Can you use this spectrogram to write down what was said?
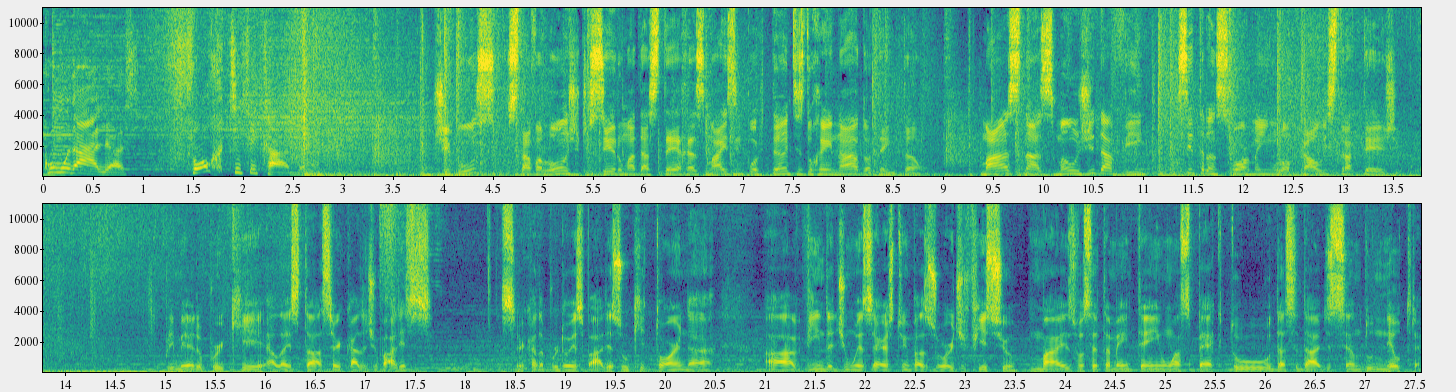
com muralhas, fortificada. Jebus estava longe de ser uma das terras mais importantes do reinado até então, mas nas mãos de Davi se transforma em um local estratégico. Primeiro, porque ela está cercada de vales, cercada por dois vales, o que torna a vinda de um exército invasor difícil, mas você também tem um aspecto da cidade sendo neutra.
